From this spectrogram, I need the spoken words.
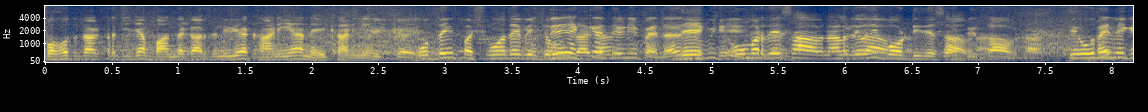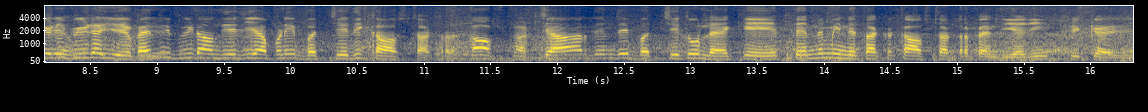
ਬਹੁਤ ਡਾਕਟਰ ਚੀਜ਼ਾਂ ਬੰਦ ਕਰ ਦਿੰਦੇ ਵੀ ਆ ਖਾਣੀਆਂ ਨਹੀਂ ਖਾਣੀਆਂ। ਠੀਕ ਹੈ ਜੀ। ਉਦਾਂ ਹੀ ਪਸ਼ੂਆਂ ਦੇ ਵਿੱਚ ਦੇਖ ਕੇ ਦੇਣੀ ਪੈਂਦਾ, ਦੇਖ ਜੋ ਵੀ ਕੇ ਚੀਜ਼ ਉਮਰ ਦੇ ਹਿਸਾਬ ਨਾਲ ਤੇ ਉਹਦੀ ਬੋਡੀ ਦੇ ਹਿਸਾਬ ਨਾਲ ਹਿਸਾਬ ਨਾਲ। ਤੇ ਉਹਦੇ ਵਿੱਚ ਕਿਹੜੀ ਫੀਡ ਹੈ ਜੀ ਇਹ ਪਹਿਲੀ ਫੀਡ ਆਉਂਦੀ ਹੈ ਜੀ ਆਪਣੀ ਬੱਚੇ ਦੀ ਕਾਫ ਸਟਾਰਟਰ ਕਾਫ ਸਟਾਰਟ 4 ਦਿਨ ਦੇ ਬੱਚੇ ਤੋਂ ਲੈ ਕੇ 3 ਮਹੀਨੇ ਤੱਕ ਕਾਫ ਸਟਾਰਟਰ ਪੈਂਦੀ ਹੈ ਜੀ। ਠੀਕ ਹੈ ਜੀ।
